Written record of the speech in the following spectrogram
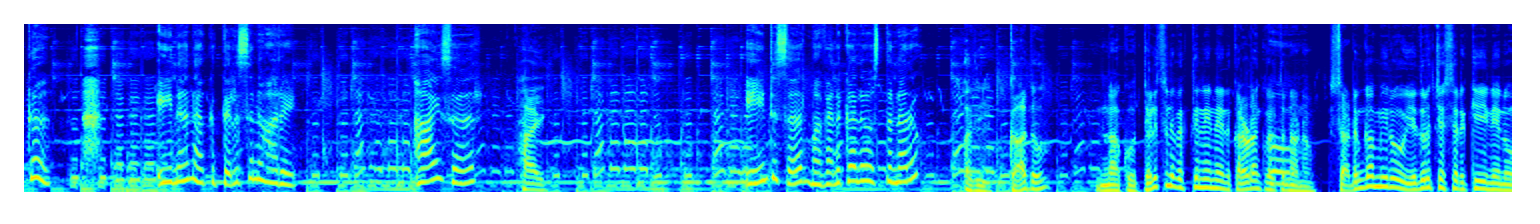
అంకుల్ ఈయన నాకు తెలిసిన వారే. Hi sir. హాయ్. ఏంటి సార్ మా వెనకాలే వస్తున్నారు? అది కాదు నాకు తెలిసిన వ్యక్తిని నేను కలవడానికి వెళ్తున్నాను. సడన్గా మీరు ఎదురొచ్చేసరికి నేను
